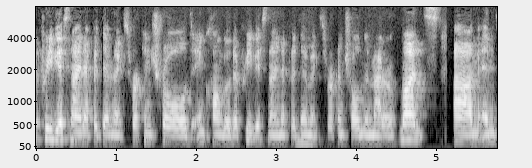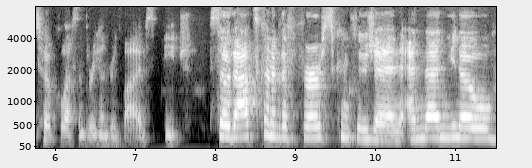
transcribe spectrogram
the previous nine epidemics were controlled in Congo. The previous nine epidemics were controlled in a matter of months um, and took less than 300 lives each. So that's kind of the first conclusion. And then, you know,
